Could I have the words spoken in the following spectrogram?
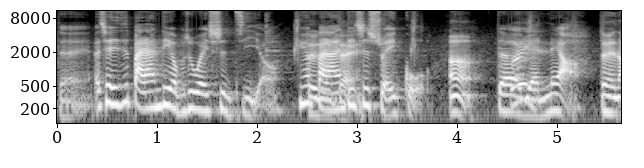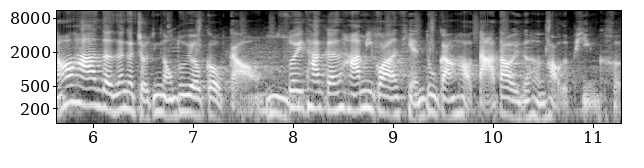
对，而且是白兰地，又不是威士忌哦，因为白兰地是水果，嗯，的原料。对，然后它的那个酒精浓度又够高，嗯所以它跟哈密瓜的甜度刚好达到一个很好的平衡。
